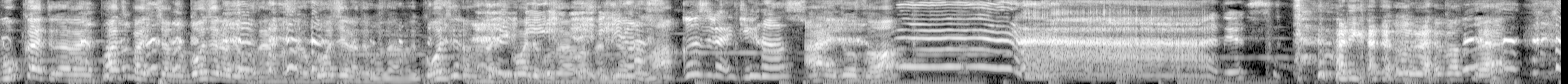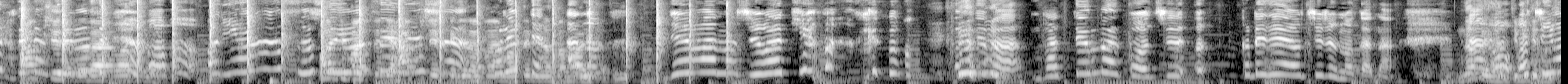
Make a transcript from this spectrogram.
もう一回やってください。パチパチちゃんのゴジラでございますよ。ゴジラでございます。ゴジラの鳴き声でございます皆様。。ゴジラいきます。はい、どうぞ。です。ありがとうございます。拍手でございます。お、おります。パチパチに拍手してくださいませ。皆様ありがとうございます。電話の受話器マークを押せばバッテンマーク落ちるこれで落ちるのかな？なんか落ち。ま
